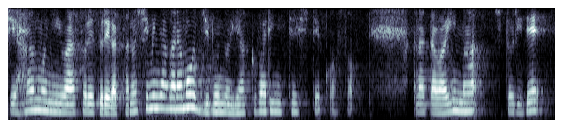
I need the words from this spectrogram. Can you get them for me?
しいハーモニーはそれぞれが楽しみながらも自分の役割に徹してこそ。あなたは今一人で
